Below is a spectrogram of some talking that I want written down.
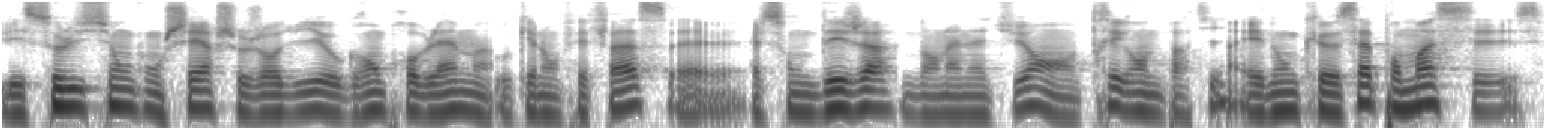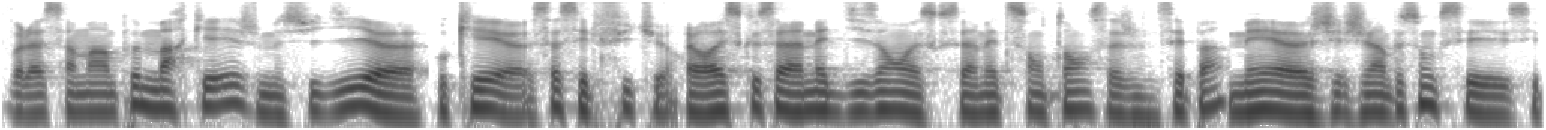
les solutions qu'on cherche aujourd'hui aux grands problèmes auxquels on fait face, elles sont déjà dans la nature en très grande partie. Et donc euh, ça, pour moi, c'est voilà, ça m'a un peu marqué. Je me suis dit, ok, ça c'est le futur. Alors est-ce que ça va mettre 10 ans, est-ce que ça va mettre 100 ans, ça je ne sais pas. Mais j'ai l'impression que c'est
